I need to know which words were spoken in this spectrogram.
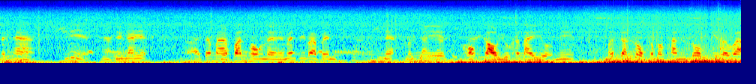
เลขห้านี่ยังไง อาจจะมาฟันธงเลยเห็นไหมที่ว่าเป็นเนี่ยมันมีของเก่าอยู่ข้างในอยู่มีเหมือนกันโรคกรรมพันธุ์โรคที่แบบว่า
